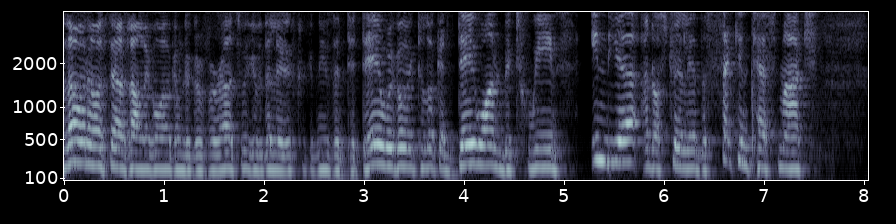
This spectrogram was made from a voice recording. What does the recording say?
Hello, namaste, assalamu welcome to Good For Us. We give you the latest cricket news, and today we're going to look at day one between India and Australia, the second test match.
